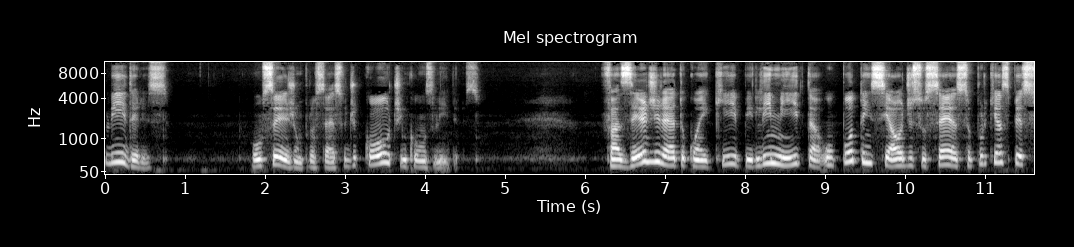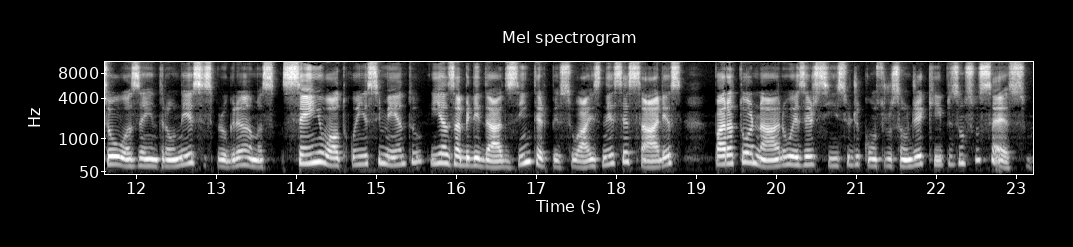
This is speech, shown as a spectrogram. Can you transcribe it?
líderes, ou seja, um processo de coaching com os líderes. Fazer direto com a equipe limita o potencial de sucesso porque as pessoas entram nesses programas sem o autoconhecimento e as habilidades interpessoais necessárias para tornar o exercício de construção de equipes um sucesso.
